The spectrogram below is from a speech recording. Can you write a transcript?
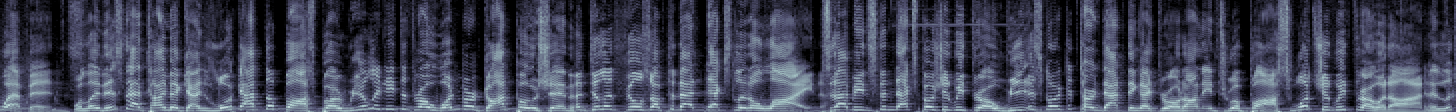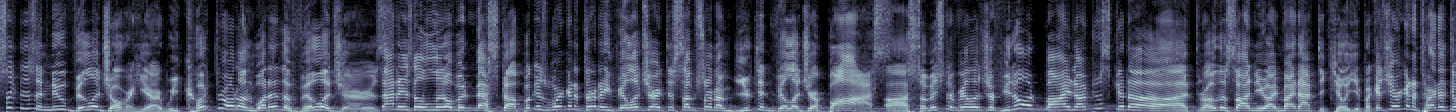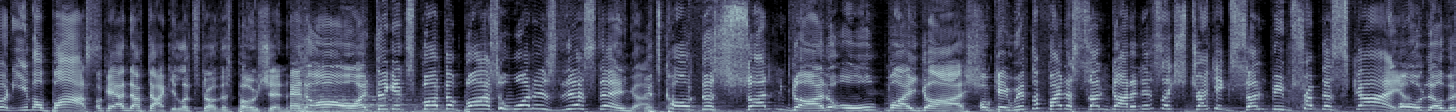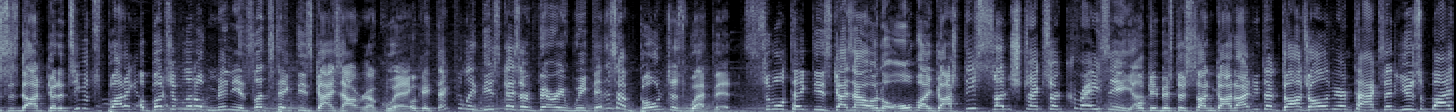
weapons. Well, it is that time again. Look at the boss bar. We only need to throw one more god potion until it fills up to that next little line. So that means the next potion we throw we is going to turn that thing I throw it on into a boss. What should we throw it on? And it looks like there's a new village over here. We could throw it on one of the villagers. That is a little bit messed up because we're going to turn a villager into some sort of mutant villager boss. Uh, so Mr. Villager, if you don't mind, I'm just gonna uh, throw this on you. I might have to kill you because you're gonna turn into an evil boss. Okay, enough talking. Let's throw this potion. And oh, I think it spawned the boss. What is this thing? It's called the Sun God. Oh my gosh. Okay, we have to fight a Sun God and it's like striking sunbeams from the sky. Oh no, this is not good. It's even spotting a bunch of little minions. Let's take these guys out real quick. Okay, thankfully these guys are very weak. They just have bones as weapons. So we'll take these guys out and oh my gosh, these sun strikes are crazy. Okay, Mr. Sun God, I need to dodge all of your attacks and use my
